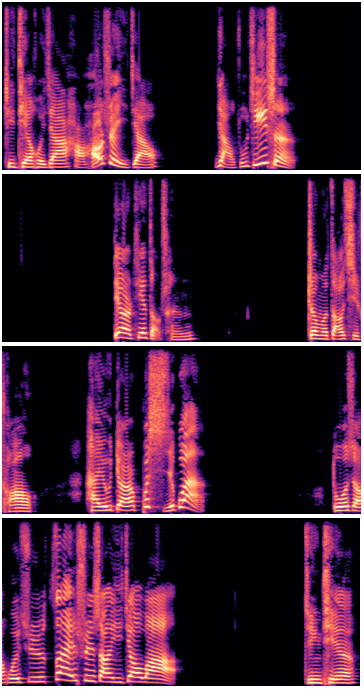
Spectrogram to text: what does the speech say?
今天回家好好睡一觉，养足精神。第二天早晨，这么早起床。还有点儿不习惯，多想回去再睡上一觉哇！今天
